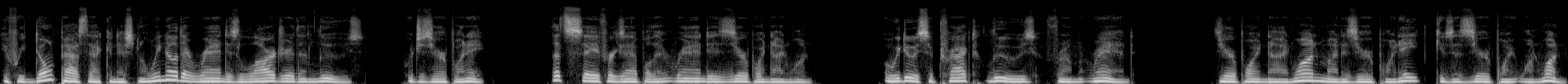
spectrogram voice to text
If we don't pass that conditional, we know that rand is larger than lose, which is 0.8. Let's say, for example, that rand is 0.91. What we do is subtract lose from rand. 0.91 minus 0.8 gives us 0.11.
